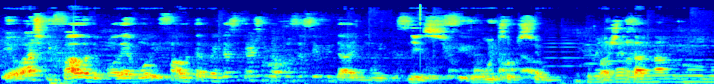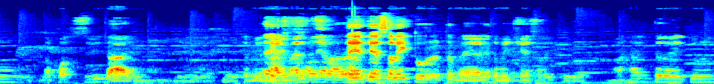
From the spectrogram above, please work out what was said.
Eu acho que fala do poliamor e fala também dessa questão da possessividade muito. Assim, Isso, muito e sobre tal. ciúme. Eu também tinha pensado na, no, no- na possessividade, né? Eu, também É, mais, mais tem, tem essa leitura também, É, né? eu também tinha essa leitura. Mas a leitura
